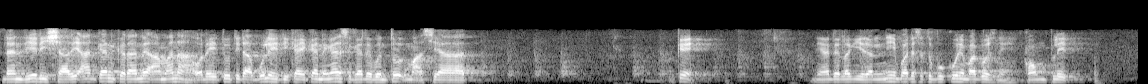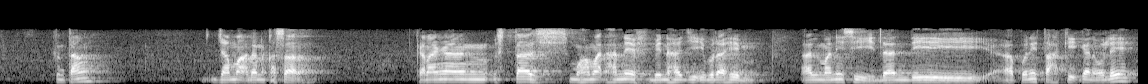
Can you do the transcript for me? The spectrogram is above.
dan dia disyariatkan kerana amanah. Oleh itu tidak boleh dikaitkan dengan segala bentuk maksiat. Okey. Ni ada lagi dalam ni ada satu buku ni bagus ni, komplit tentang jamak dan kasar. Karangan Ustaz Muhammad Hanif bin Haji Ibrahim Al-Manisi dan di apa ni tahqiqkan oleh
